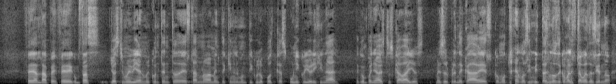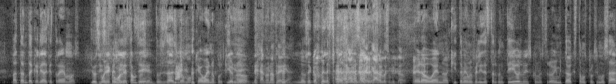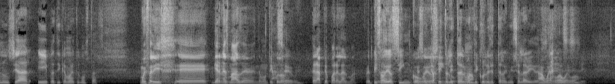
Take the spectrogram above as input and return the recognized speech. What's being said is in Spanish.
Fede Aldape. Fede, ¿cómo estás? Yo estoy muy bien, muy contento de estar nuevamente aquí en el Montículo Podcast único y original, acompañado de estos caballos. Me sorprende cada vez cómo traemos invitados, no sé cómo le estamos haciendo para tanta calidad que traemos. Yo sí Muy sé cómo le estamos Sí, haciendo. Tú sí sabes cómo, qué bueno, porque yo no, de- dejando una feria. no sé cómo le estamos haciendo. Caros los invitados. Pero bueno, aquí también muy feliz de estar contigo, Luis, con nuestro invitado que estamos próximos a anunciar. Y platícame, ¿tú cómo estás? Muy feliz. eh, viernes más de, de Montículo. Güey. Terapia para el alma. Episodio 5, Episodio güey. Un capitulito cinco, del vamos. Montículo y se te reinicia la vida. A huevo, a huevo.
